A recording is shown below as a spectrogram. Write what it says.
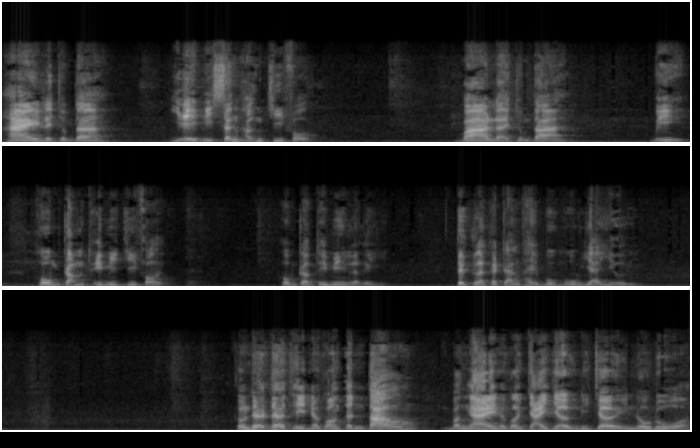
Hai là chúng ta dễ bị sân hận chi phối ba là chúng ta bị hôn trầm thủy miên chi phối. Hôn trầm thủy miên là cái gì? Tức là cái trạng thái buồn ngủ giả dưỡng còn thế thì nó còn tỉnh táo, ban ngày nó còn chạy giỡn đi chơi, nô đùa.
